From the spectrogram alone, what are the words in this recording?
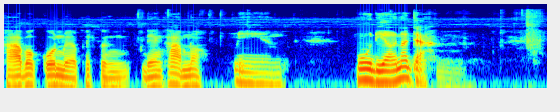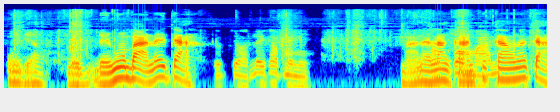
ขาบ่โกนแบบเฮ็ดเพิงแดงข้ามเนาะแม่นหมู่เดียวเนาะจ้ะหมู่เดียวเดี๋ยวเดี๋ยวเมื่อบ้านเลยจ้ะสุดยอดเลยครับมื่อนี้มาในร่างการที่เก่าเนาะจ้ะ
